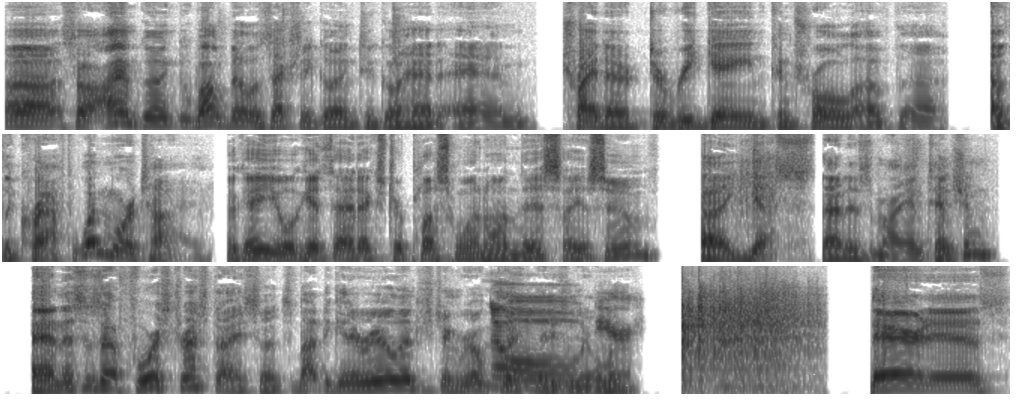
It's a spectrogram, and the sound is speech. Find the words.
Uh, so I am going to. Wild Bill is actually going to go ahead and try to to regain control of the of the craft one more time. Okay, you will get that extra plus one on this, I assume. Uh, yes, that is my intention. And this is at four stress dice, so it's about to get real interesting, real quick, ladies and gentlemen. dear. There it is.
